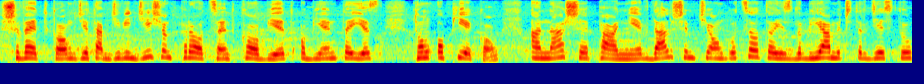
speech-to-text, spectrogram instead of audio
Szwedkom, gdzie tam 90% kobiet objęte jest tą opieką, a nasze panie w dalszym ciągu, co to jest, dobijamy 40%,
